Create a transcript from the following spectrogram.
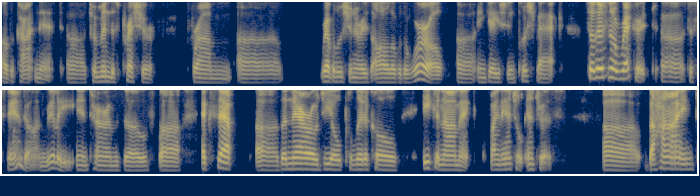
of the continent. tremendous pressure from revolutionaries all over the world uh, engaged in pushback. So there's no record uh, to stand on, really, in terms of uh, except uh, the narrow geopolitical, economic, financial interests uh, behind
